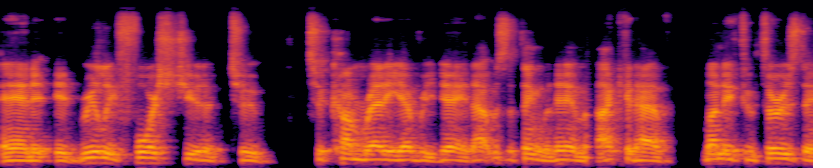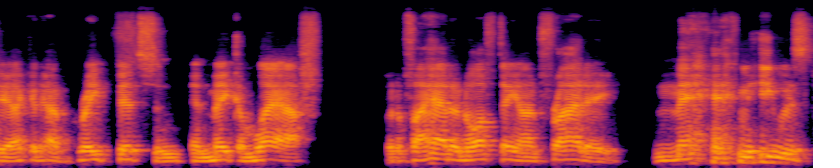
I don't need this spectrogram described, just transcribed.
and it, it really forced you to, to to come ready every day. That was the thing with him. I could have Monday through Thursday, I could have great bits and, and make them laugh. But if I had an off day on Friday, man, he was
